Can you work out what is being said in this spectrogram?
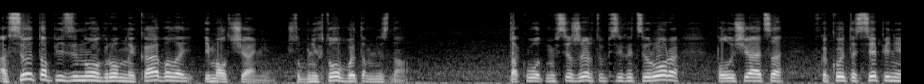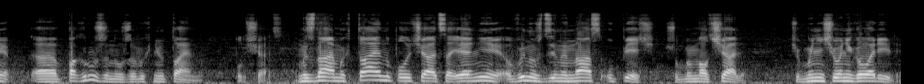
А все это объединено огромной кабелой и молчанием, чтобы никто об этом не знал. Так вот, мы все жертвы психотеррора, получается, в какой-то степени э, погружены уже в их тайну, получается. Мы знаем их тайну, получается, и они вынуждены нас упечь, чтобы мы молчали, чтобы мы ничего не говорили.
